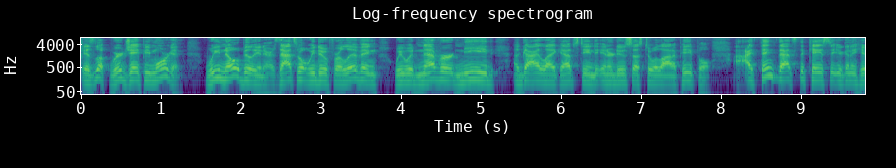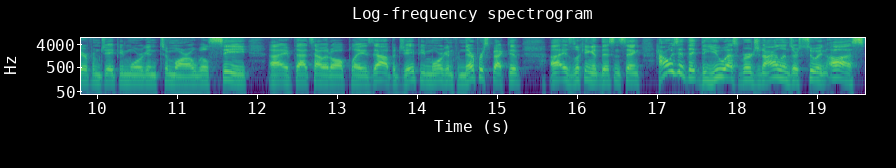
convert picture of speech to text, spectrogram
is look, we're JP Morgan. We know billionaires. That's what we do for a living. We would never need a guy like Epstein to introduce us to a lot of people. I think that's the case that you're going to hear from JP Morgan tomorrow. We'll see uh, if that's how it all plays out. But JP Morgan, from their perspective, uh, is looking at this and saying, how is it that the U.S. Virgin Islands are suing us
